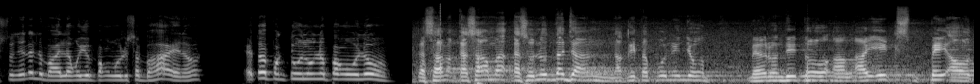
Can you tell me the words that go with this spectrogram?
Gusto nila lumalangoy yung Pangulo sa baha, eh, no? Ito, pagtulong ng Pangulo. Kasama, kasama, kasunod na dyan, nakita po ninyo, meron dito ang IX payout.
